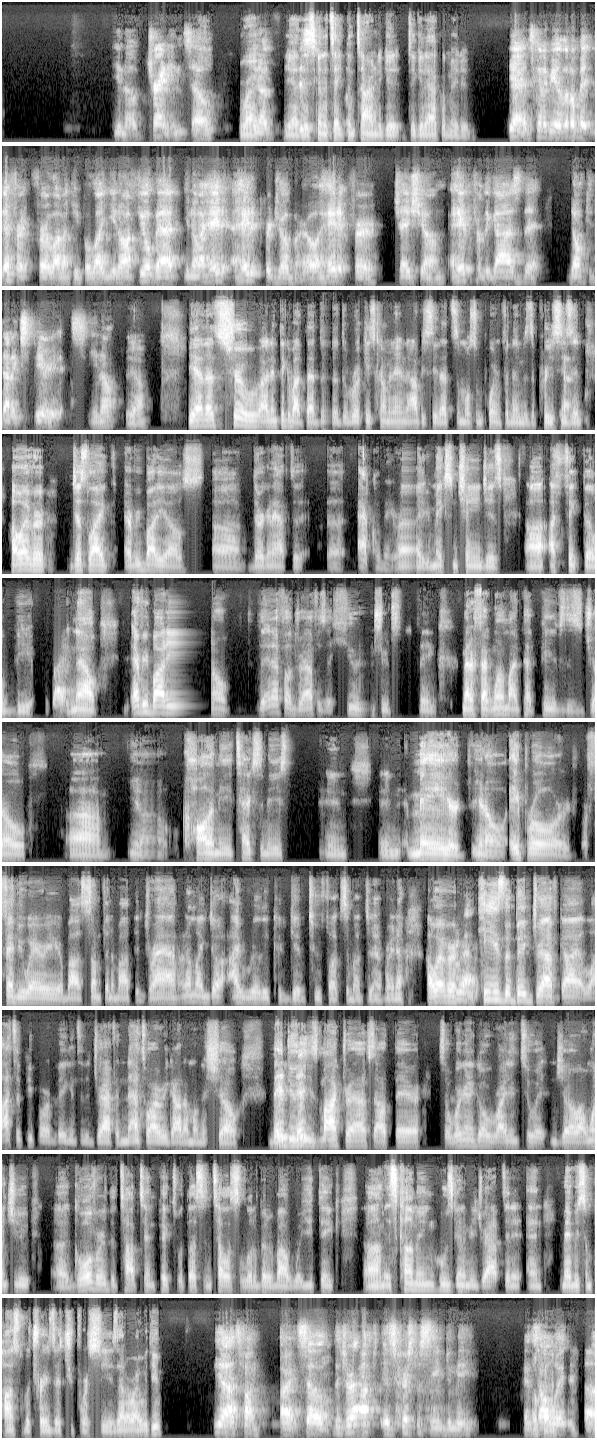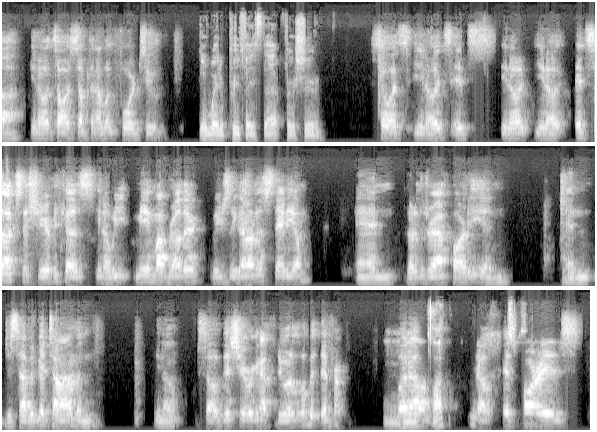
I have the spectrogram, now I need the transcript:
you know, training. So Right. you know, yeah, this- it's going to take them time to get to get acclimated. yeah, it's going to be a little bit different for a lot of people. Like, you know, I feel bad. You know, I hate it. I hate it for Joe Burrow. I hate it for Chase Young. I hate it for the guys that don't get that experience. You know. Yeah, yeah, that's true. I didn't think about that. The, the rookies coming in, obviously, that's the most important for them is the preseason. However, just like everybody else, uh, they're gonna have to uh, acclimate, right? Make some changes. Uh, I think they'll be Right. now. Everybody, you know, the NFL draft is a huge, huge thing. Matter of fact, one of my pet peeves is Joe, um, you know, calling me, texting me in in May or you know April or, or February about something about the draft, and I'm like, Joe, I really could give two fucks about the draft right now. However, Right. he's the big draft guy. Lots of people are big into the draft, and that's why we got him on the show. They do these mock drafts out there, so we're gonna go right into it. And Joe, I want you to uh, go over the top ten picks with us and tell us a little bit about what you think um, is coming, who's gonna be drafted, and maybe some possible trades that you foresee. Is that all right with you? Yeah, it's fun. All right, so the draft is Christmas Eve to me. It's Okay. always, uh, you know, it's always something I look forward to. Good way to preface that for sure. So it's, you know, it's, it's, you know, you know, it sucks this year because, you know, we, me and my brother, we usually go down to the stadium and go to the draft party and, and just have a good time. And, you know, so this year we're gonna have to do it a little bit different. But, Mhm. um, you know, as far as,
